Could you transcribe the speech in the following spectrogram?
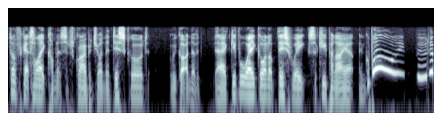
Don't forget to like, comment, subscribe, and join the Discord. We've got another uh, giveaway going up this week, so keep an eye out. And goodbye.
